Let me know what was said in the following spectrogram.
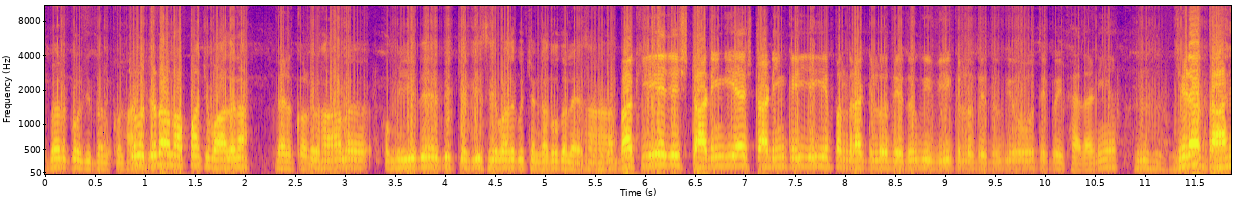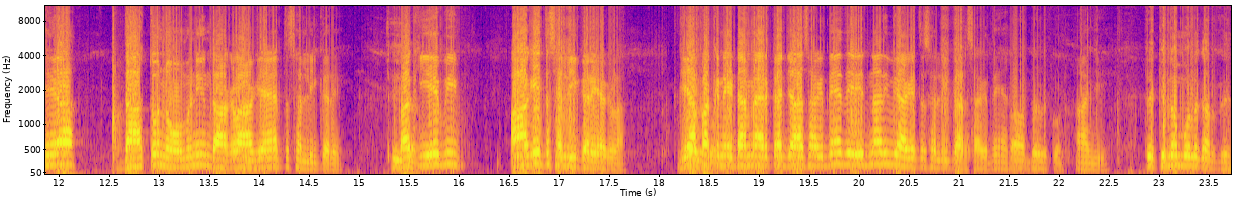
ਬਿਲਕੁਲ ਜੀ ਬਿਲਕੁਲ। ਚਲੋ ਜਿਹੜਾ ਹੁਣ ਆਪਾਂ ਚਵਾ ਦੇਣਾ ਬਿਲਕੁਲ। ਫਿਲਹਾਲ ਉਮੀਦ ਹੈ ਵੀ ਚੰਗੀ ਸੇਵਾ ਦੇ ਕੋਈ ਚੰਗਾ ਦੁੱਧ ਲੈ ਹਾਂ ਸਕਦਾ ਬਾਕੀ ਇਹ ਜੇ ਸਟਾਰਟਿੰਗ ਹੀ ਹੈ ਸਟਾਰਟਿੰਗ ਕਹੀ ਜਾਈਏ 15 ਕਿਲੋ ਦੇ ਦੂਗੀ 20 ਕਿਲੋ ਦੇ ਦੂਗੀ ਉਹ ਤੇ ਕੋਈ ਫਾਇਦਾ ਨਹੀਂ ਆ। ਜਿਹੜਾ 10 ਆ 10 ਤੋਂ 9 ਵੀ ਨਹੀਂ ਹੁੰਦਾ ਅਗਲਾ ਆ ਗਿਆ ਤਸੱਲੀ ਕਰੇ। ਠੀਕ ਆ। ਬਾਕੀ ਇਹ ਵੀ ਆ ਕੇ ਤਸੱਲੀ ਕਰੇ ਅਗਲਾ। ਜੇ ਆਪਾਂ ਕੈਨੇਡਾ ਅਮਰੀਕਾ ਜਾ ਸਕਦੇ ਆ ਤੇ ਇਹਨਾਂ ਦੀ ਵੀ ਆ ਕੇ ਤਸੱਲੀ ਕਰ ਸਕਦੇ ਆ। ਹਾਂ ਬਿਲਕੁਲ। ਹਾਂਜੀ। ਤੇ ਕਿੰਨਾ ਮੁੱਲ ਕਰਦੇ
